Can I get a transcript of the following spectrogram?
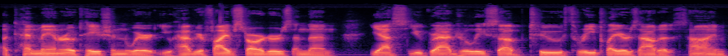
a 10 man rotation where you have your five starters and then, yes, you gradually sub two, three players out at a time,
